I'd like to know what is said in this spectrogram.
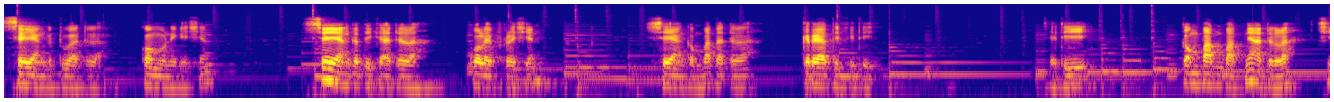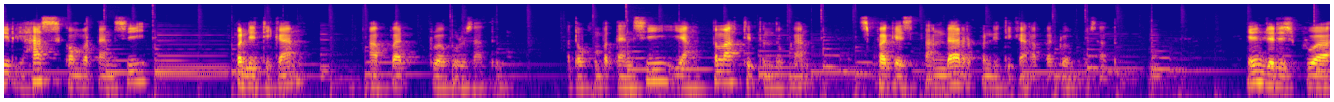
C yang kedua adalah communication. C yang ketiga adalah collaboration. C yang keempat adalah creativity. Jadi keempat-empatnya adalah ciri khas kompetensi pendidikan abad 21 atau kompetensi yang telah ditentukan sebagai standar pendidikan abad 21 ini menjadi sebuah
